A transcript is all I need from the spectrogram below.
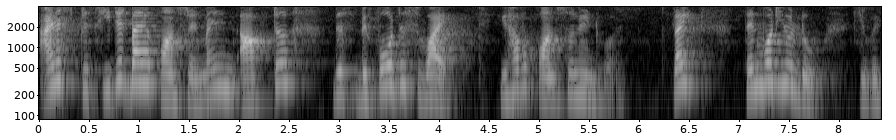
and is preceded by a consonant, meaning after this, before this y, you have a consonant word, right? Then what you will do? You will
